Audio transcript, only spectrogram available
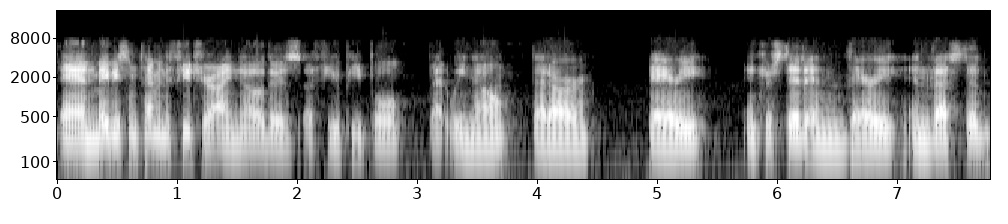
and maybe sometime in the future, I know there's a few people that we know that are very interested and very invested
